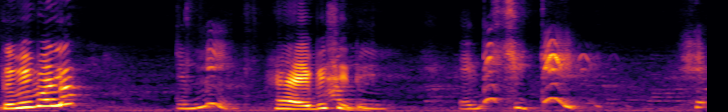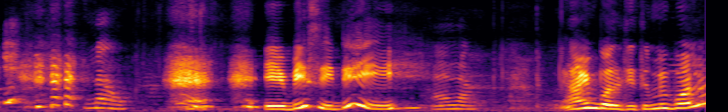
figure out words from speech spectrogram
তুমি বলো। হ্যাঁ এবিসিডি এবিসিডি নাও। এবিসিডি হ্যাঁ নাও। আমি বলছি তুমি বলো।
